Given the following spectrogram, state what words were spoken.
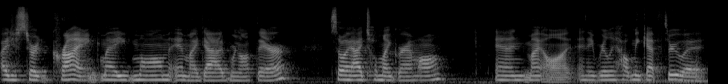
I just started crying. My mom and my dad were not there. So I, I told my grandma and my aunt, and they really helped me get through it.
